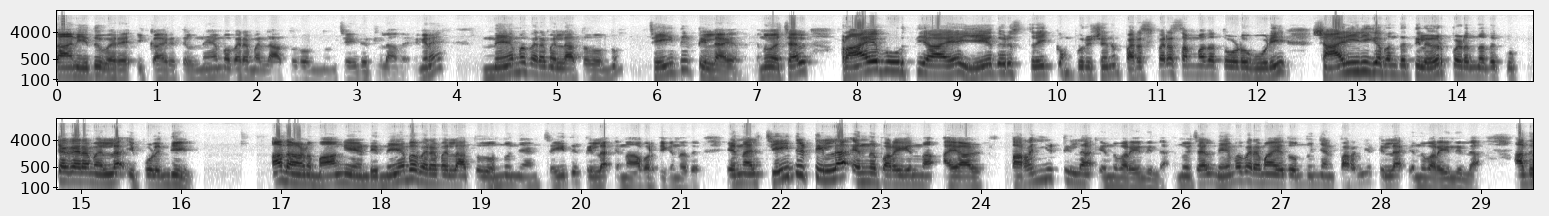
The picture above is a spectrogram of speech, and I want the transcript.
താൻ ഇതുവരെ ഇക്കാര്യത്തിൽ നിയമപരമല്ലാത്തതൊന്നും ചെയ്തിട്ടില്ല എന്ന്. എങ്ങനെ? നിയമപരമല്ലാത്തതൊന്നും ചെയ്തിട്ടില്ല എന്ന്. എന്ന് വെച്ചാൽ പ്രായപൂർത്തിയായ ഏതൊരു സ്ത്രീക്കും പുരുഷനും പരസ്പര സമ്മതത്തോടുകൂടി ശാരീരിക ബന്ധത്തിൽ ഏർപ്പെടുന്നത് കുറ്റകരമല്ല ഇപ്പോൾ ഇന്ത്യയിൽ. അതാണ് മാങ്ങേണ്ടി നിയമപരമല്ലാത്തതൊന്നും ഞാൻ ചെയ്തിട്ടില്ല എന്ന് ആവർത്തിക്കുന്നത്. എന്നാൽ ചെയ്തിട്ടില്ല എന്ന് പറയുന്ന അയാൾ പറഞ്ഞിട്ടില്ല എന്ന് പറയുന്നില്ല. എന്ന് വെച്ചാൽ നിയമപരമായതൊന്നും ഞാൻ പറഞ്ഞിട്ടില്ല എന്ന് പറയുന്നില്ല. അത്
